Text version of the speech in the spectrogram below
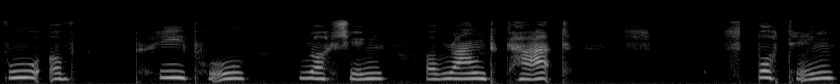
full of people rushing around Cat. spotting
